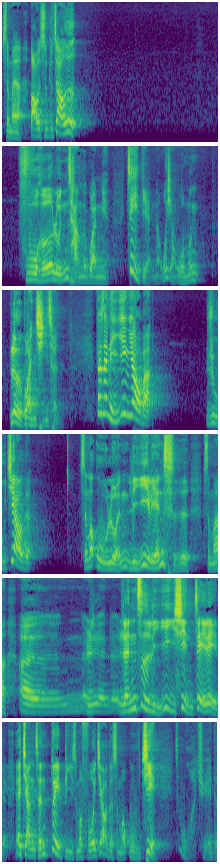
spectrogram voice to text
什么呢？保持不造恶，符合伦常的观念。这一点呢，我想我们乐观其成。但是你硬要把儒教的什么五伦、礼义廉耻，什么呃人人治礼义信这一类的，要讲成对比什么佛教的什么五戒，这我觉得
